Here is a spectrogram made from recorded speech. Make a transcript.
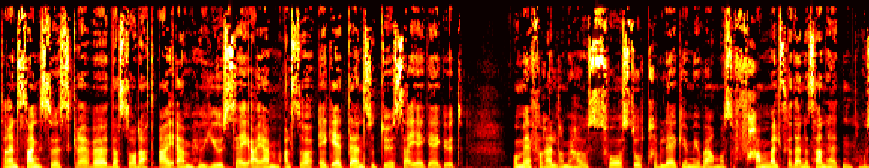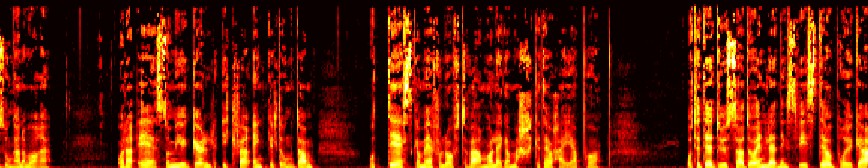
Det er en sang som er skrevet, der står det at I am who you say I am. Altså, jeg er den som du sier jeg er, Gud. Og vi foreldre vi har jo så stort privilegium i å være med oss og framelske denne sannheten mm. hos ungene våre. Og det er så mye gull i hver enkelt ungdom, og det skal vi få lov til å være med og legge merke til og heie på. Og til det du sa da innledningsvis, det å bruke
